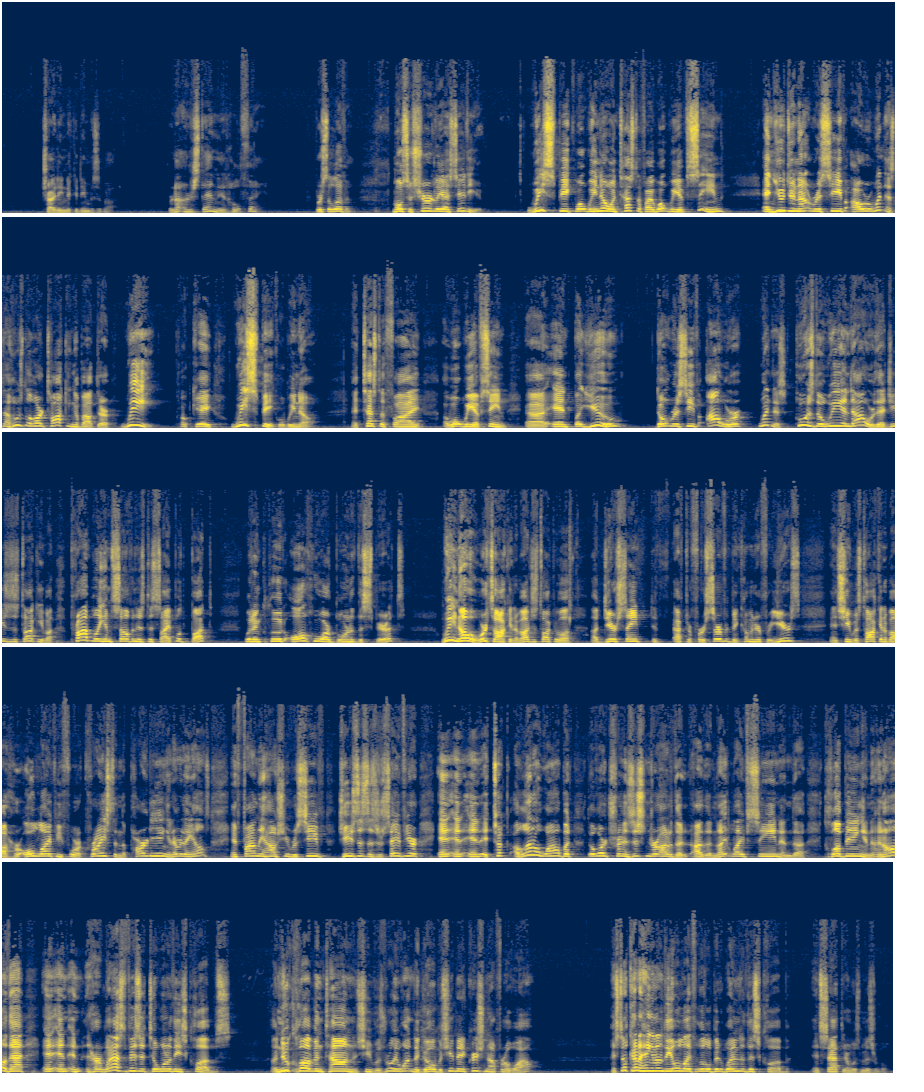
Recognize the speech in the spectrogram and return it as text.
chiding Nicodemus about. For not understanding the whole thing. Verse 11 Most assuredly I say to you, we speak what we know and testify what we have seen, and you do not receive our witness. Now, who's the Lord talking about there? We. Okay, we speak what we know and testify what we have seen. Uh, and but you don't receive our witness. Who is the we and our that Jesus is talking about? Probably himself and his disciples, but would include all who are born of the Spirit. We know what we're talking about. I Just talked to a, a dear saint after first service, been coming here for years, and she was talking about her old life before Christ and the partying and everything else, and finally how she received Jesus as her Savior. And, and, and it took a little while, but the Lord transitioned her out of the out of the nightlife scene and the clubbing and, and all of that. And, and, and her last visit to one of these clubs, a new club in town, and she was really wanting to go, but she'd been a Christian now for a while. And still kind of hanging on to the old life a little bit, went into this club and sat there and was miserable.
